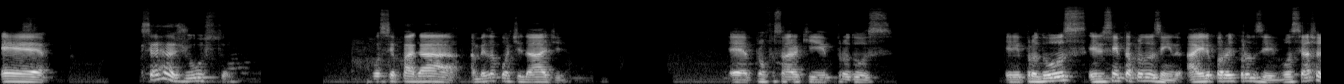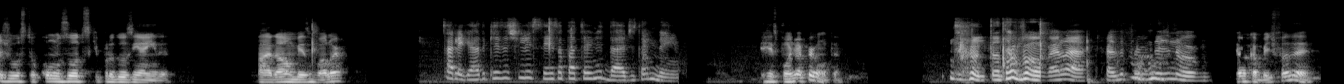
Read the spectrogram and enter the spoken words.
É, se é justo você pagar a mesma quantidade é, para um funcionário que produz. Ele produz, ele sempre está produzindo. Aí ele parou de produzir. Você acha justo com os outros que produzem ainda pagar o mesmo valor? Tá ligado que existe licença paternidade também. Responde a pergunta. então tá bom, vai lá. Faz a pergunta de novo. Eu acabei de fazer.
